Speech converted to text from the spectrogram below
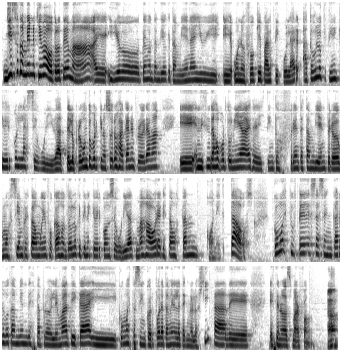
Y eso también nos lleva a otro tema, ¿ah? eh, y yo tengo entendido que también hay eh, un enfoque particular a todo lo que tiene que ver con la seguridad. Te lo pregunto porque nosotros acá en el programa, en distintas oportunidades de distintos frentes también, pero hemos siempre estado muy enfocados en todo lo que tiene que ver con seguridad, más ahora que estamos tan conectados. ¿Cómo es que ustedes se hacen cargo también de esta problemática y cómo esto se incorpora también en la tecnología de este nuevo smartphone? Ah,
